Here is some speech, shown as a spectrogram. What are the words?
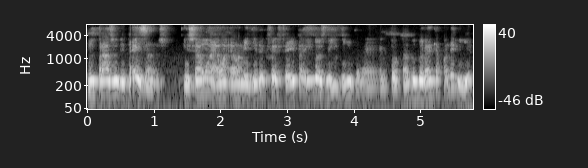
em prazo de 10 anos. Isso é uma, é, uma, é uma medida que foi feita em 2020, né? portanto, durante a pandemia.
